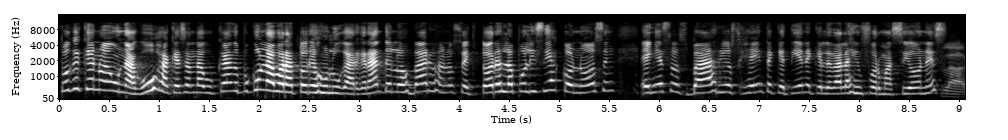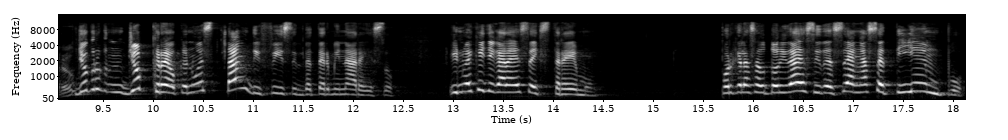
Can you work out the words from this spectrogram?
Porque que no es una aguja que se anda buscando, porque un laboratorio es un lugar grande en los barrios, en los sectores, los policías conocen en esos barrios gente que tiene que le da las informaciones. Claro. Yo creo, yo creo que no es tan difícil determinar eso. Y no hay que llegar a ese extremo. Porque las autoridades, si desean, hace tiempo,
